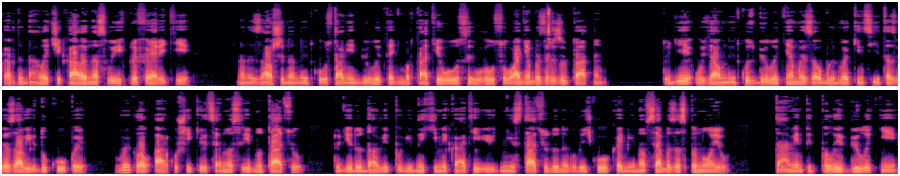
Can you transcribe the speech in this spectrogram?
Кардинали чекали на своїх преферіті. Нанизавши на нитку останній бюлетень, Мортаті оголосив голосування безрезультатним. Тоді узяв нитку з бюлетнями за обидва кінці та зв'язав їх докупи, виклав аркуші кільцем на срібну тацю, тоді додав відповідних хімікатів і відніс тацю до невеличкого каміна в себе за спиною. Там він підпалив бюлетні,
